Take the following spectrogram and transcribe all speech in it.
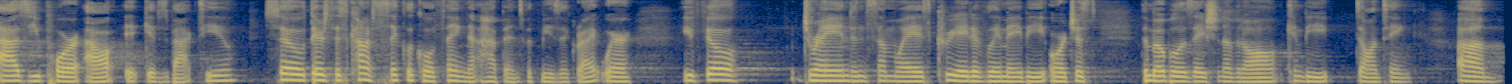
as you pour out, it gives back to you. So there's this kind of cyclical thing that happens with music, right? Where you feel drained in some ways, creatively maybe, or just the mobilization of it all can be daunting. Um,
